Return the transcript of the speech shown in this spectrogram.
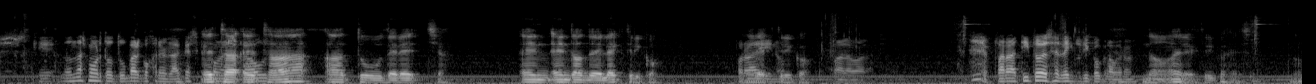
Es que, ¿Dónde has muerto tú para coger el AK? Es que con Está, el está a tu derecha. En, en donde eléctrico. por ahí, ¿no? eléctrico. Vale, vale. Para ti todo es eléctrico, cabrón. No, eléctrico es eso. ¿no?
